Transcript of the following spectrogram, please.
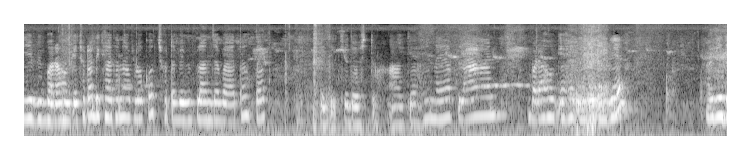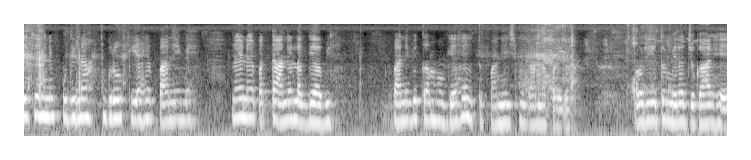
ये भी बड़ा हो गया। छोटा दिखाया था ना आप लोग को। छोटा बेबी प्लान जब आया था तब। ये देखिए दोस्तों, आ गया है नया प्लान बड़ा हो गया है धीरे धीरे। और ये देखिए, मैंने पुदीना ग्रो किया है पानी में। नए नए पत्ता आने लग गया अभी। पानी भी कम हो गया है तो पानी इसमें डालना पड़ेगा। और ये तो मेरा जुगाड़ है।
